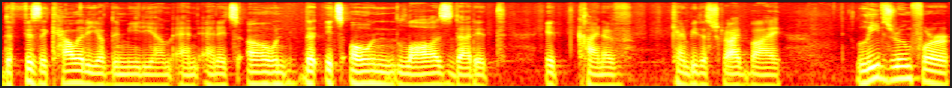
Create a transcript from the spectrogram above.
the, physicality of the medium and, and its own the, its own laws that it it kind of can be described by leaves room for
